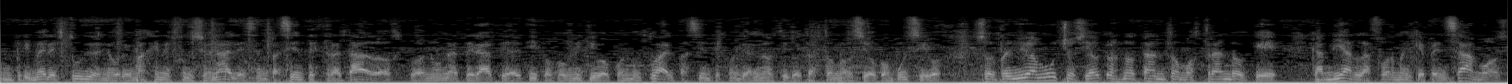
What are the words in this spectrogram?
un primer estudio de neuroimágenes funcionales en pacientes tratados con una terapia de tipo cognitivo-conductual, pacientes con diagnóstico de trastorno obsesivo-compulsivo, sorprendió a muchos y a otros no tanto, mostrando que cambiar la forma en que pensamos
